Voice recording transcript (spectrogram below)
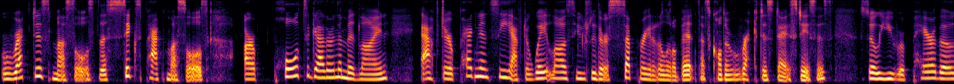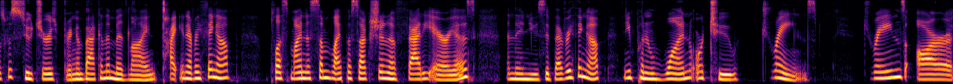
rectus muscles, the six pack muscles, are pulled together in the midline. After pregnancy, after weight loss, usually they're separated a little bit. That's called a rectus diastasis. So you repair those with sutures, bring them back in the midline, tighten everything up plus minus some liposuction of fatty areas, and then you zip everything up and you put in one or two drains. Drains are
